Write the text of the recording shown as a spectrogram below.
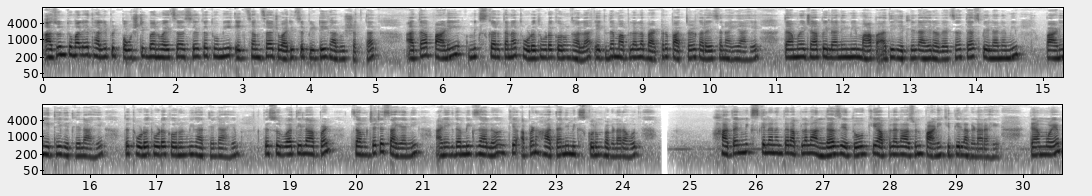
अजून तुम्हाला हे थालीपीठ पौष्टिक बनवायचं असेल तर तुम्ही एक चमचा ज्वारीचं पीठही घालू शकतात. आता पाणी मिक्स करताना थोडं थोडं करून घाला. एकदम आपल्याला बॅटर पातळ करायचं नाही आहे. त्यामुळे ज्या पेल्याने मी माप आधी घेतलेलं आहे रव्याचं त्याच पेल्याने मी पाणी इथे घेतलेलं आहे. तर थोडं थोडं करून मी घातलेलं आहे. तर सुरुवातीला आपण चमच्याच्या साह्याने आणि एकदा मिक्स झालं की आपण हाताने मिक्स करून बघणार आहोत. हाताने मिक्स केल्यानंतर आपल्याला अंदाज येतो की आपल्याला अजून पाणी किती लागणार आहे. त्यामुळे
